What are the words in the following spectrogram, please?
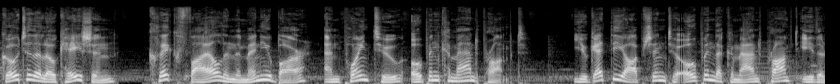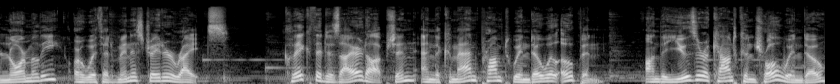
Go to the location, click File in the menu bar, and point to Open Command Prompt. You get the option to open the command prompt either normally or with administrator rights. Click the desired option and the command prompt window will open. On the User Account Control window,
